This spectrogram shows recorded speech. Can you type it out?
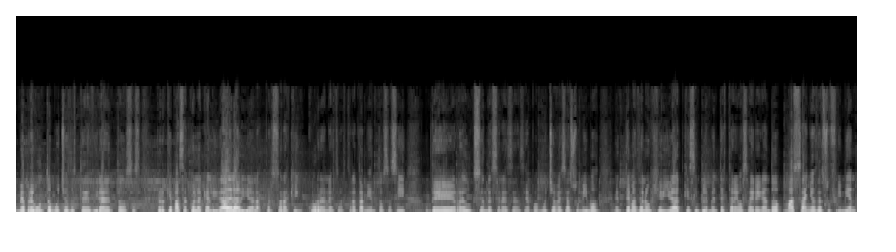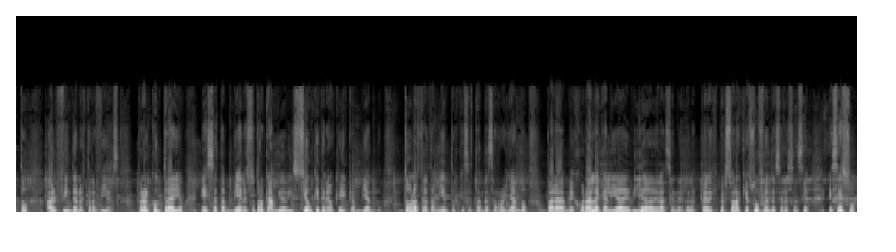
Y me pregunto, muchos de ustedes dirán entonces, ¿pero qué pasa con la calidad de la vida de las personas que incurren en estos tratamientos así de reducción de senescencia? Pues muchas veces asumimos en temas de longevidad que simplemente estaremos agregando más años de sufrimiento al fin de nuestras vidas. Pero al contrario, esa también es otro cambio de visión que tenemos que ir cambiando. Todos los tratamientos que se están desarrollando para mejorar la calidad de vida de las, de las personas que sufren de senescencia es eso,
